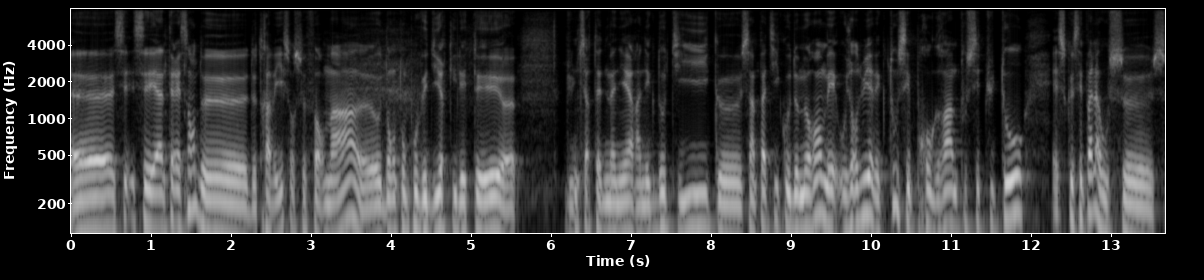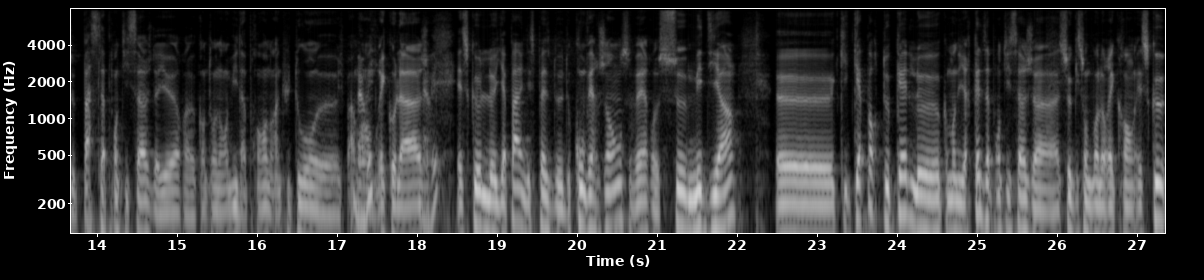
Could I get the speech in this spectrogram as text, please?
Euh, c'est c'est intéressant de, de travailler sur ce format euh, dont on pouvait dire qu'il était euh, d'une certaine manière anecdotique, euh, sympathique au demeurant, mais aujourd'hui avec tous ces programmes, tous ces tutos, est-ce que c'est pas là où se, se passe l'apprentissage d'ailleurs euh, quand on a envie d'apprendre un tuto euh, je sais pas, Bah oui. en bricolage? Bah oui. Est-ce qu'il n'y a pas une espèce de, de convergence vers ce média euh, qui, qui apporte quel, euh, comment dire, quels apprentissages à, ceux qui sont devant leur écran? Est-ce que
